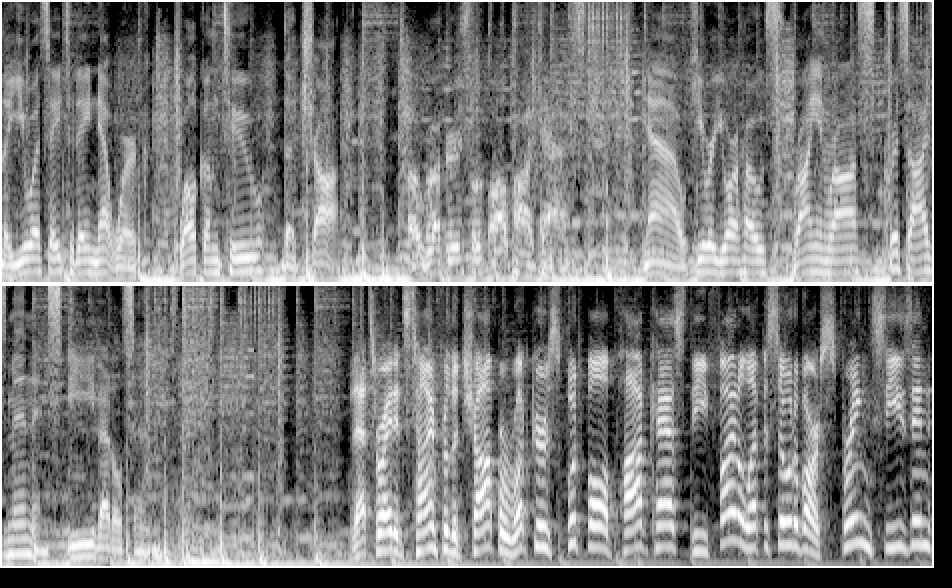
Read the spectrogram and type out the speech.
the USA Today Network, welcome to The Chop, a Rutgers football podcast. Now, here are your hosts, Ryan Ross, Chris Iseman, and Steve Edelson. That's right. It's time for the Chopper Rutgers Football Podcast, the final episode of our spring season.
